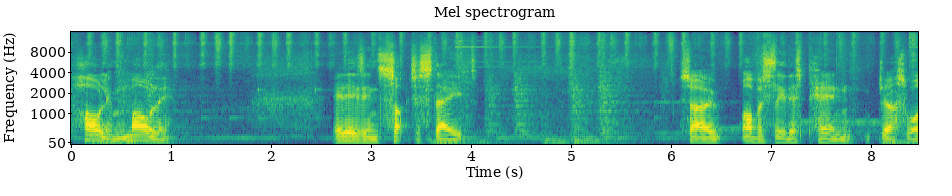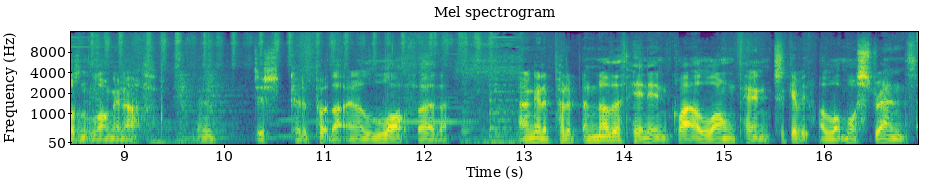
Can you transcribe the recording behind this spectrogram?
Holy moly. It is in such a state. So obviously this pin just wasn't long enough. I just could have put that in a lot further. I'm going to put another pin in, quite a long pin, to give it a lot more strength.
